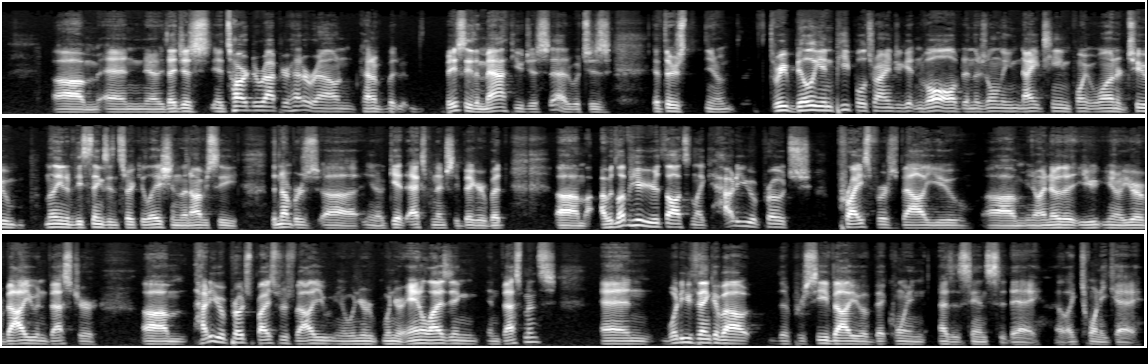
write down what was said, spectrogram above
um, and you know they just it's hard to wrap your head around kind of basically the math you just said, which is if there's, you know, 3 billion people trying to get involved and there's only 19.1 or 2 million of these things in circulation then obviously the numbers uh, you know get exponentially bigger. But um, i would love to hear your thoughts on like how do you approach price versus value? Um, you know i know that you you know you're a value investor. Um, how do you approach price versus value you know when you're when you're analyzing investments? And what do you think about the perceived value of bitcoin as it stands today at like 20k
